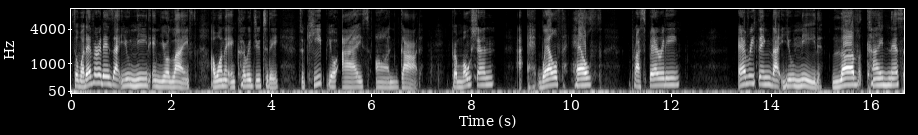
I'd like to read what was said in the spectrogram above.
So, whatever it is that you need in your life, I want to encourage you today to keep your eyes on God. Promotion, wealth, health, prosperity, everything that you need love, kindness,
